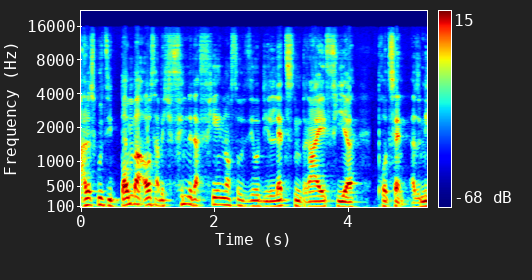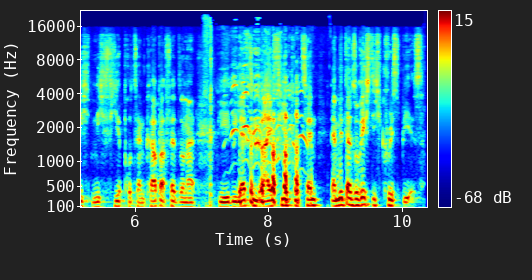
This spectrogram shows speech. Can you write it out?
alles gut, sieht Bombe aus, aber ich finde, da fehlen noch so, so die letzten drei, vier Prozent. Also nicht, nicht 4 Prozent Körperfett, sondern die, die letzten 3, 4 Prozent, damit er so richtig crispy ist.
